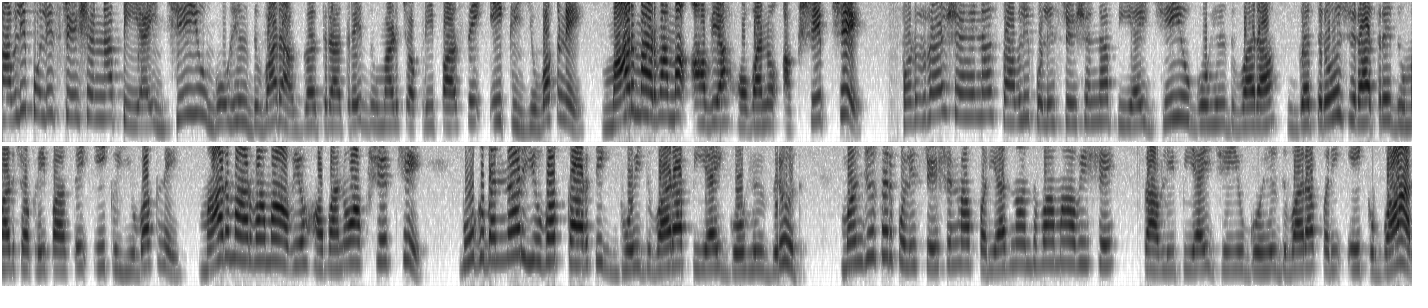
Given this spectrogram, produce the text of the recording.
સાવલી પોલીસ સ્ટેશનના પીઆઈ જેયુ ગોહિલ દ્વારા ગત રાત્રે દુમાડ ચોકડી પાસે એક યુવકને માર મારવામાં આવ્યા હોવાનો આક્ષેપ છે. વડોદરા શહેરના સાવલી પોલીસ સ્ટેશનના પીઆઈ જેયુ ગોહિલ દ્વારા ગત રાત્રે ધુમાડ ચોકડી પાસે એક યુવકને માર મારવામાં આવ્યો હોવાનો આક્ષેપ છે. ભોગ બનનાર યુવક કાર્તિક ભોઈ દ્વારા પીઆઈ ગોહિલ વિરુદ્ધ મંજુસર પોલીસ સ્ટેશનમાં ફરિયાદ નોંધવામાં આવી છે. સાવલી પીઆઈ જેયુ ગોહિલ દ્વારા ફરી એક વાર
